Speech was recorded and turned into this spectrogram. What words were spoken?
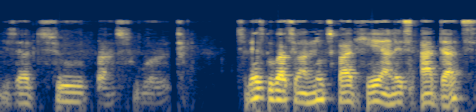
User 2 password. So let's go back to our notepad here and let's add that.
